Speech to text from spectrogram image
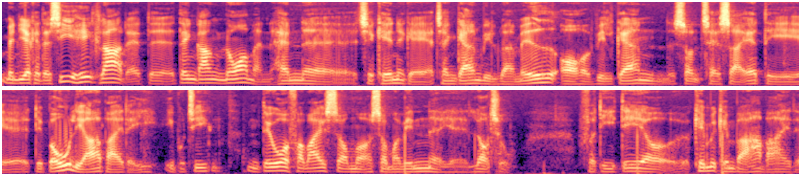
Men jeg kan da sige helt klart, at øh, dengang Norman han øh, tilkendegav, at han gerne ville være med og ville gerne sådan tage sig af det, øh, det boglige arbejde i, i butikken. Det var for mig som, øh, som at vinde øh, lotto. Fordi det er jo kæmpe, kæmpe arbejde,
